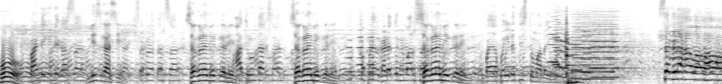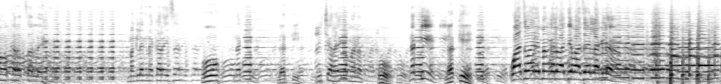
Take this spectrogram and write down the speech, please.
हो. भांडे गिंडे घासान. मीच घासीन. सगळं करसान. सगळं मी करेन. आथरून टाकसान. सगळं मी करेन. कपड्याला घड्या तुम्ही मारसान. सगळं मी करेन. बाया बैल दिसतो मला हे. सगळं हा वा हा वा करत चाललंय. मग लग्न करायचं? हो. नक्की. नक्की. विचार आहे का मनात. हो. नक्की. नक्की. वाजवा रे मंगलवाद्य वाजायला लागलं.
